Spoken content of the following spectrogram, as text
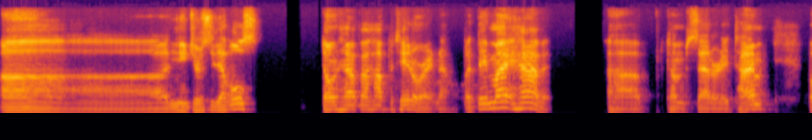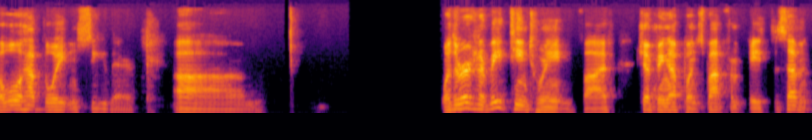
Uh, New Jersey Devils don't have a hot potato right now, but they might have it uh, come Saturday time, but we'll have to wait and see there. Um, with a record of 18, 28, and 5, jumping up one spot from 8th to 7th.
